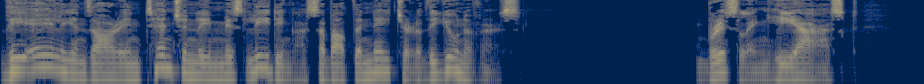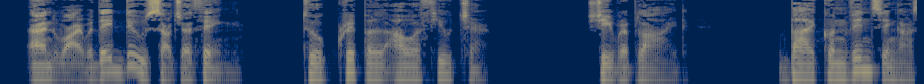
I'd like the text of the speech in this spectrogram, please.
The aliens are intentionally misleading us about the nature of the universe. Bristling, he asked, And why would they do such a thing? To cripple our future, she replied. By convincing us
